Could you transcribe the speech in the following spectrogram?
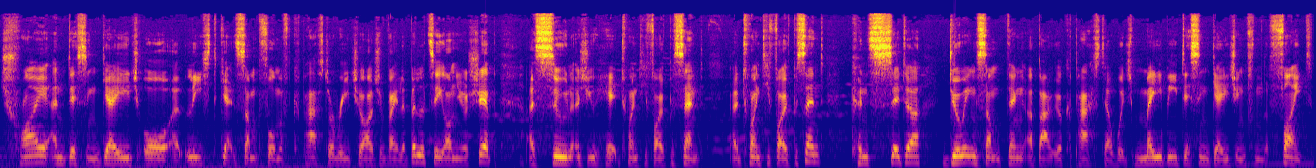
try and disengage or at least get some form of capacitor recharge availability on your ship as soon as you hit 25%. At 25%, consider doing something about your capacitor, which may be disengaging from the fight.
